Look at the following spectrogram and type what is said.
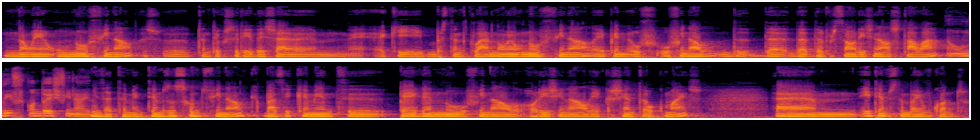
não é um novo final, uh, portanto eu gostaria de deixar aqui bastante claro, não é um novo final, é apenas o, o final de, de, da, da, versão original está lá. É um livro com dois finais. Exatamente, temos um segundo final que basicamente pega no final original e acrescenta um pouco mais. Um, e temos também um conto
